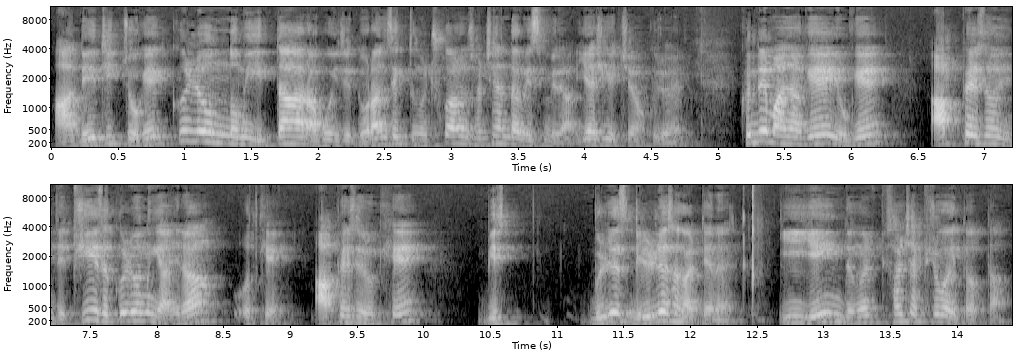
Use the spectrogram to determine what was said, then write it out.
아 내 뒤쪽에 끌려온 놈이 있다라고 이제 노란색 등을 추가로 설치한다 그랬습니다. 이해하시겠죠? 그죠? 근데 만약에 요게 앞에서 이제 뒤에서 끌려오는 게 아니라 어떻게 앞에서 이렇게 미, 물려서 밀려서 갈 때는 이 예인 등을 설치할 필요가 있다 없다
